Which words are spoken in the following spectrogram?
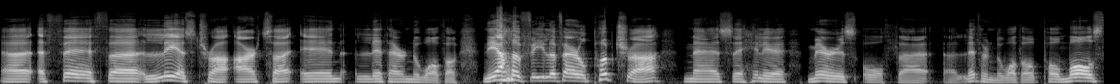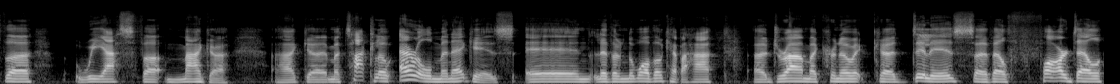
uh, y ffith uh, lias tra arta in lither nywoddo. Ni ala fi leferol pub tra mes hilir mirs oth uh, lither nywoddo po mos the wiasfa maga. Ag uh, Errol Menegis in lither Nywoddo ceba ha uh, drama Cernoic uh, Dilys uh, fel Fardel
